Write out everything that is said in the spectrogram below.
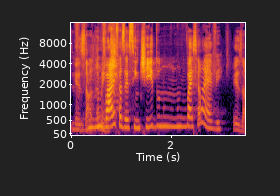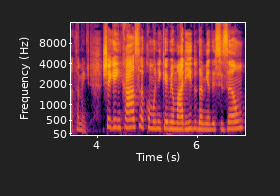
Não Exatamente. vai fazer sentido, não, não vai ser leve. Exatamente. Cheguei em casa, comuniquei meu marido da minha decisão.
